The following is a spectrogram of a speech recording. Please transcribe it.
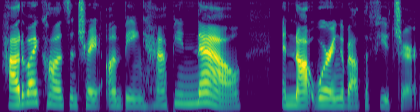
How do I concentrate on being happy now and not worrying about the future?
